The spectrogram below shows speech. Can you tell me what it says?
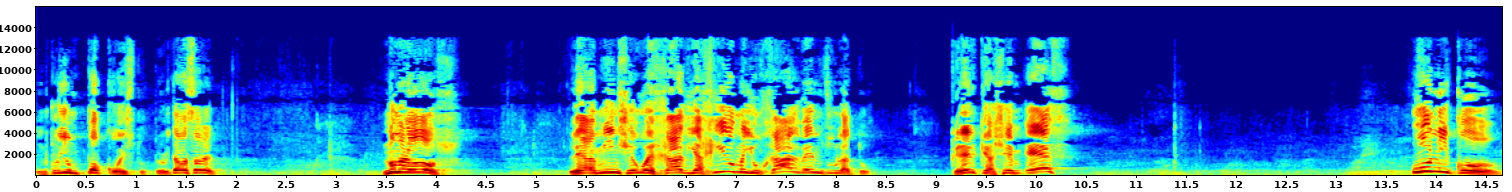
incluye un poco esto. Pero ahorita vas a ver. Número dos. Leamin Shehu Echad Yahidu Meyuhad Ben Zulato. Creer que Hashem es único.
